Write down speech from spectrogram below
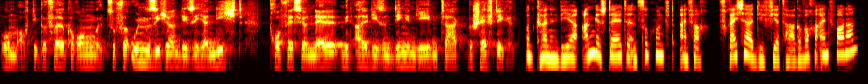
um auch die Bevölkerung zu verunsichern, die sicher nicht professionell mit all diesen Dingen jeden Tag beschäftigen. Und können wir Angestellte in Zukunft einfach frecher die Vier-Tage-Woche einfordern?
